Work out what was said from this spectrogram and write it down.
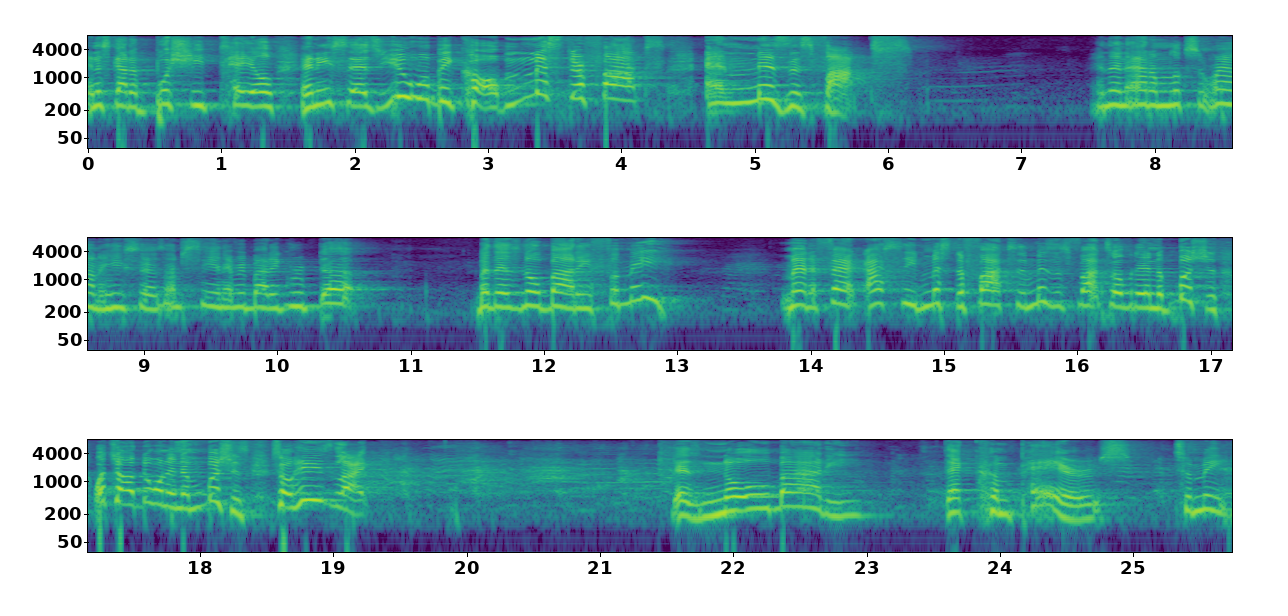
and it's got a bushy tail. And he says, You will be called Mr. Fox and Mrs. Fox. And then Adam looks around and he says, I'm seeing everybody grouped up, but there's nobody for me. Matter of fact, I see Mr. Fox and Mrs. Fox over there in the bushes. What y'all doing in them bushes? So he's like, there's nobody that compares to me.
